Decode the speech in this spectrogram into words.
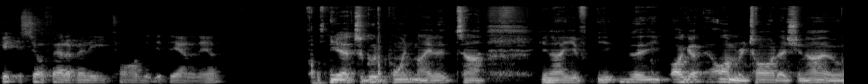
get yourself out of any time that you're down and out. Yeah, it's a good point, mate. It, uh, you know, you've you, the I got I'm retired, as you know,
